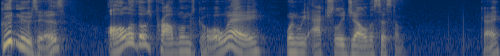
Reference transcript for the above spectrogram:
Good news is, all of those problems go away when we actually gel the system. Okay?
